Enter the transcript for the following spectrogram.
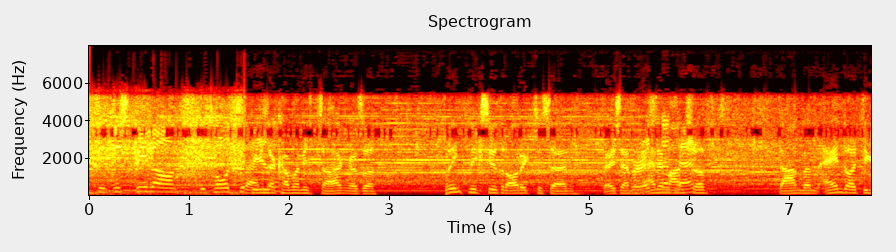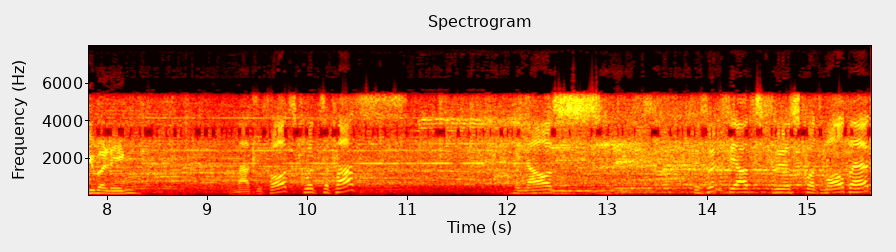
das sind die Spieler und die Coaches. Spieler kann man nicht sagen, also bringt nichts hier traurig zu sein. Da ist einfach First eine Mannschaft der anderen eindeutig überlegen. Martin Forts, kurzer Pass. Hinaus für 5 Yards für Scott Wahlberg.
